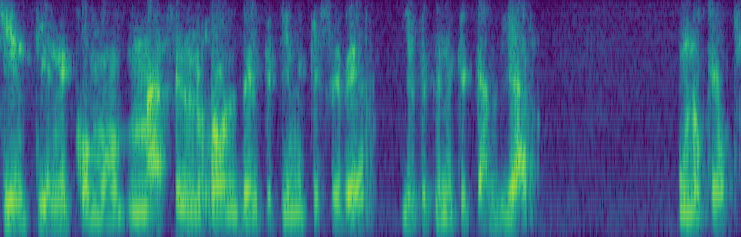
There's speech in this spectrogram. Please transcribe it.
quién tiene como más el rol del que tiene que ceder y el que tiene que cambiar uno que otro.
